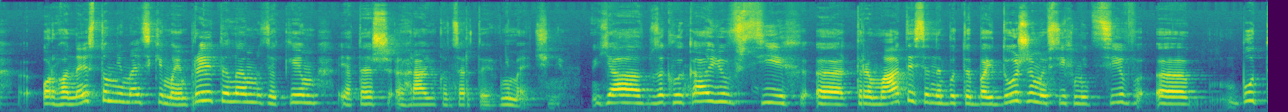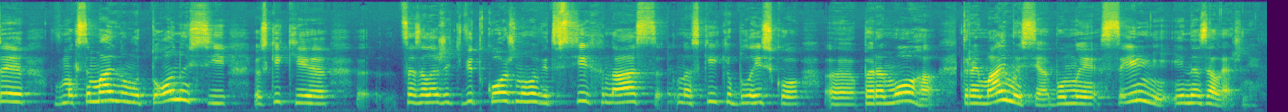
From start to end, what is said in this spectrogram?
органистом німецьким, моїм приятелем, з яким я теж граю концерти в Німеччині. Я закликаю всіх е, триматися, не бути байдужими, всіх митців. Е, бути в максимальному тонусі, оскільки е, це залежить від кожного, від всіх нас, наскільки близько е, перемога. Тримаймося, бо ми сильні і незалежні.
